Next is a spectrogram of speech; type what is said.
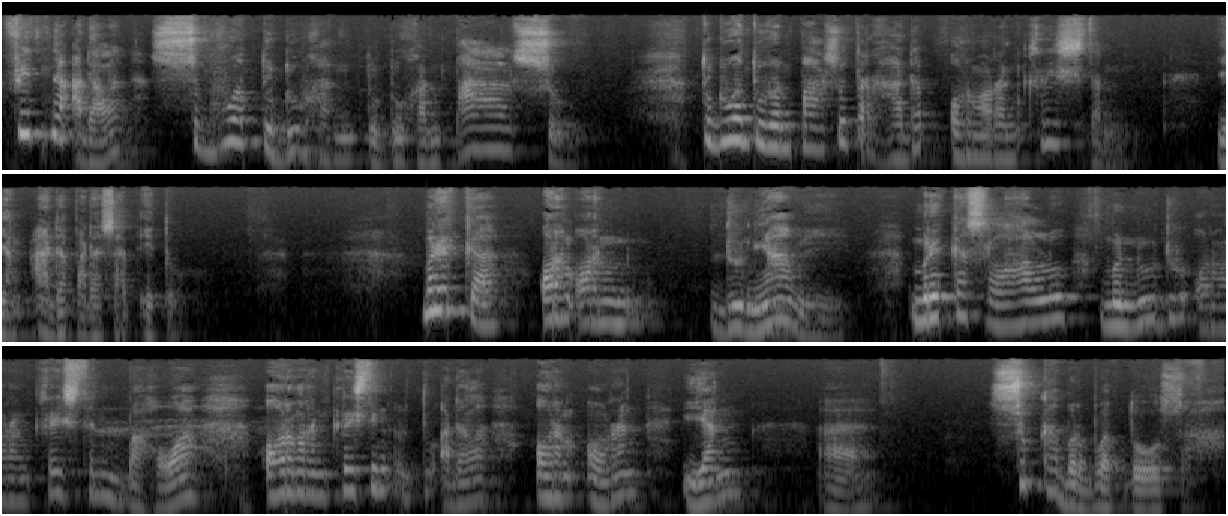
Fitnah adalah sebuah tuduhan-tuduhan palsu. Tuduhan-tuduhan palsu terhadap orang-orang Kristen yang ada pada saat itu. Mereka orang-orang duniawi, mereka selalu menuduh orang-orang Kristen bahwa orang-orang Kristen itu adalah orang-orang yang uh, suka berbuat dosa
